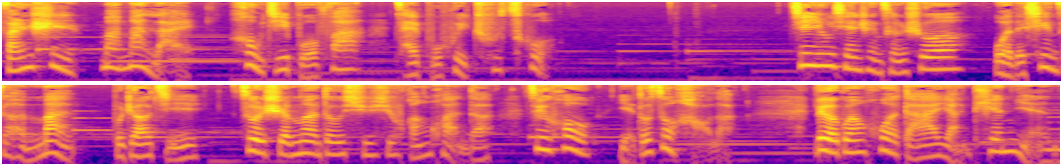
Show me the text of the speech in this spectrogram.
凡事慢慢来，厚积薄发，才不会出错。金庸先生曾说：“我的性子很慢，不着急，做什么都徐徐缓缓的，最后也都做好了。乐观豁达养天年，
